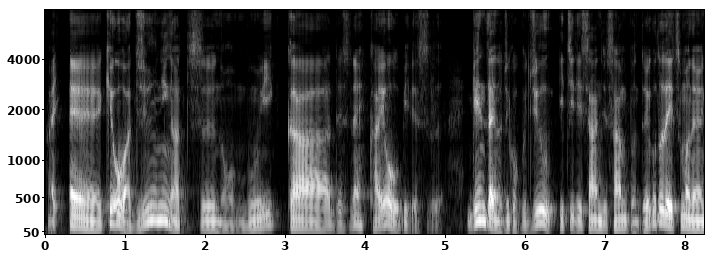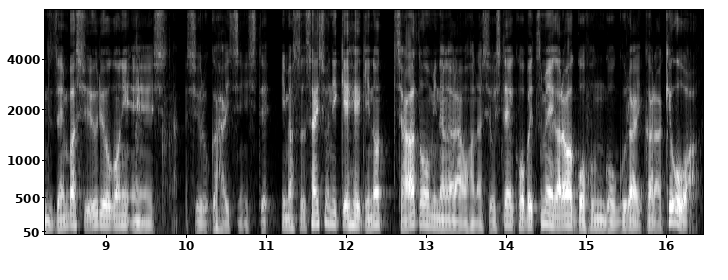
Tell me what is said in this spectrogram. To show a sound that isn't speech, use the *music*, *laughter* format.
はい、えー今日は12月の6日ですね、火曜日です。現在の時刻11時33分ということで、いつものように全場終了後に、えー収録配信しています。最初日経平均のチャートを見ながらお話をして、個別銘柄は5分後ぐらいから、今日は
